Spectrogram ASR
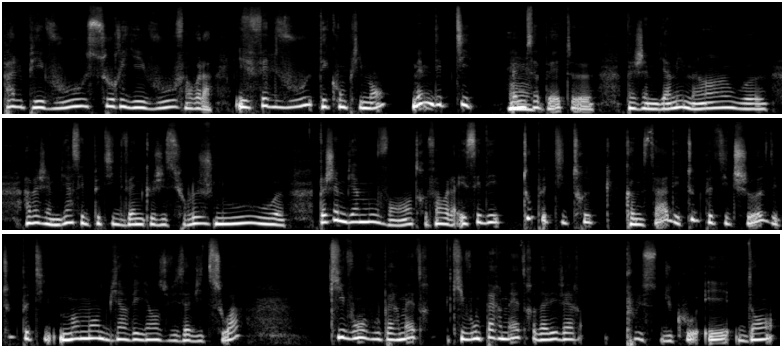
palpez-vous, souriez-vous, enfin voilà. Et faites-vous des compliments, même des petits. Même Mhm. ça peut être euh, bah, j'aime bien mes mains ou euh, ah bah j'aime bien cette petite veine que j'ai sur le genou ou euh, bah, j'aime bien mon ventre. Enfin voilà, et c'est des tout petits trucs comme ça, des toutes petites choses, des tout petits moments de bienveillance vis-à-vis de soi qui vont vous permettre, qui vont permettre d'aller vers plus du coup et dans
